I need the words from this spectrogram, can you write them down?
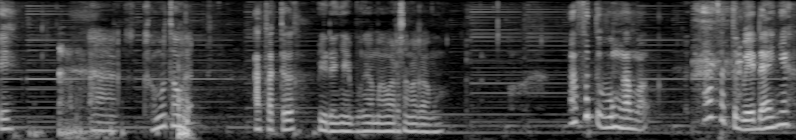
Eh, Ah, kamu tahu nggak apa tuh? bedanya bunga mawar sama kamu? Apa tuh bunga ma? Apa tuh bedanya?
